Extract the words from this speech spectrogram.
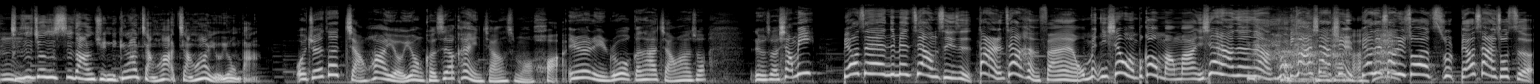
嗯其实就是适当的去，你跟他讲话，讲话有用吧？我觉得讲话有用，可是要看你讲什么话。因为你如果跟他讲话说，比如说小咪。不要在那边这样子，一直大人这样很烦哎、我们你现在我们不够忙吗？你现在还要这样你赶快下去，不要再上去桌子，不要上来桌子。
